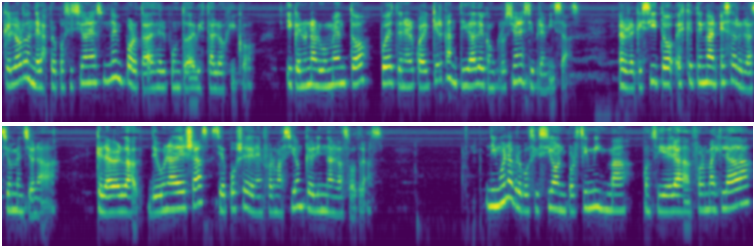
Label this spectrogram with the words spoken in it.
que el orden de las proposiciones no importa desde el punto de vista lógico, y que en un argumento puede tener cualquier cantidad de conclusiones y premisas. El requisito es que tengan esa relación mencionada, que la verdad de una de ellas se apoye de la información que brindan las otras. Ninguna proposición por sí misma, considerada en forma aislada,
